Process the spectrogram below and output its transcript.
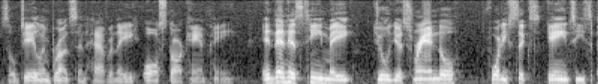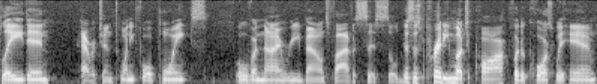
So Jalen Brunson having a all-star campaign. And then his teammate Julius Randle, 46 games he's played in, averaging 24 points, over nine rebounds, five assists. So this is pretty much par for the course with him.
